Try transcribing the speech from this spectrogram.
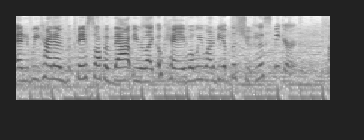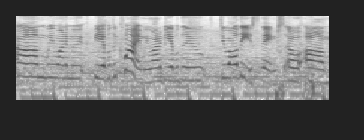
and we kind of based off of that, we were like, okay, well, we want to be able to shoot in the speaker. Um, we want to be able to climb. We want to be able to do all these things. So. Um,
